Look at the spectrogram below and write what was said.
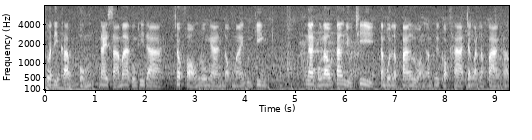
สวัสดีครับ ผมนายสามารถวงศ์ธิดาเจ้าของโรงงานดอกไม้บุญกิ้งงงานของเราตั้งอยู่ที่ตำบลลำปางหลวงอำเภอเกาะคาจังหวัดลำปางครับ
